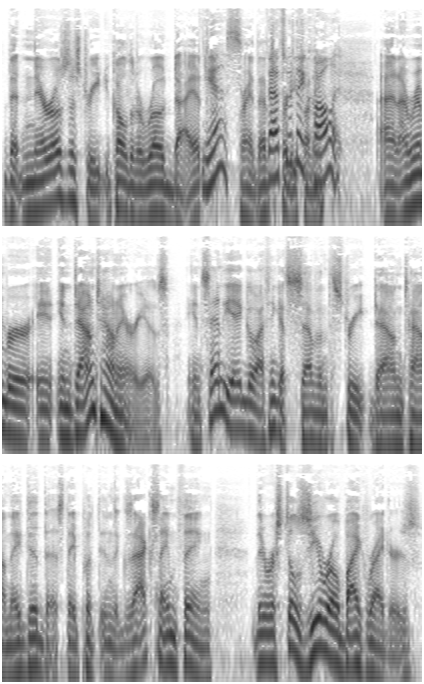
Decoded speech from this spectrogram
that narrows the street. You called it a road diet. Yes, Right, that's, that's what they funny. call it. And I remember in, in downtown areas, in San Diego, I think it's 7th Street downtown, they did this. They put in the exact same thing. There were still zero bike riders,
